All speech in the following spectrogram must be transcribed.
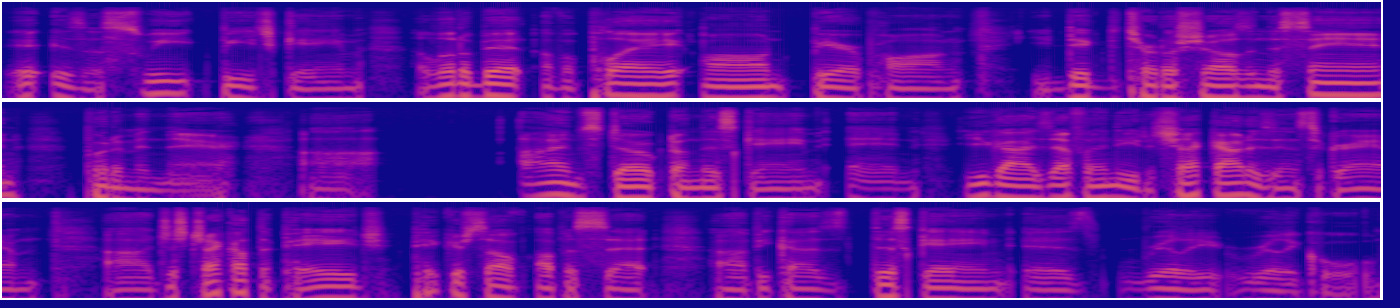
It is a sweet beach game, a little bit of a play on beer pong. You dig the turtle shells in the sand, put him in there. Uh, I'm stoked on this game, and you guys definitely need to check out his Instagram. Uh, just check out the page, pick yourself up a set uh, because this game is really, really cool.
